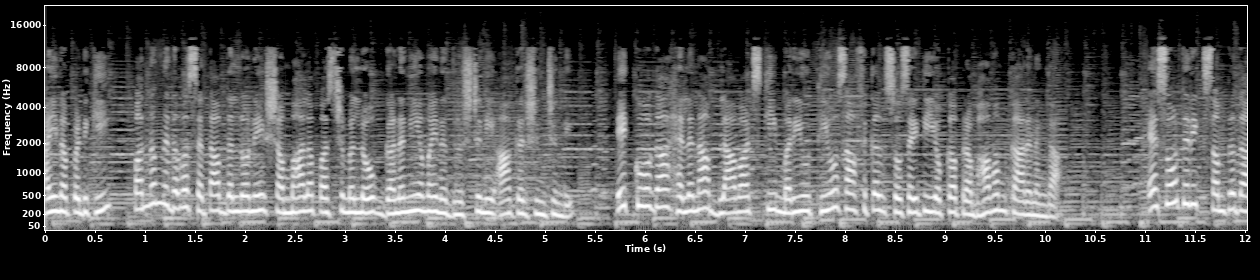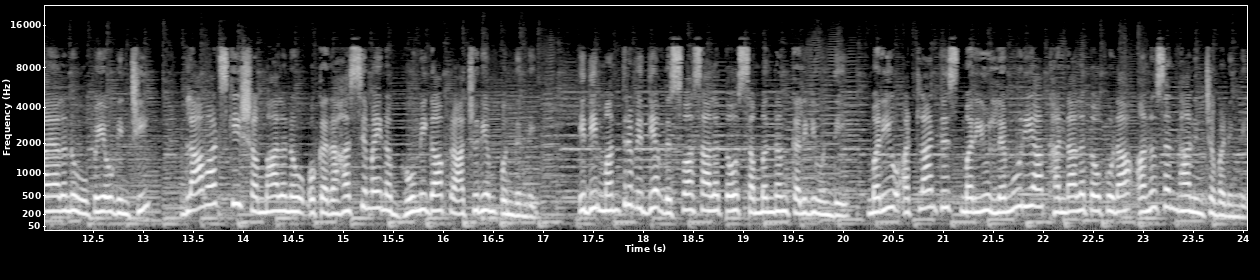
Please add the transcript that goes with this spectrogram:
అయినప్పటికీ పంతొమ్మిదవ శతాబ్దంలోనే శంభాల పశ్చిమంలో గణనీయమైన దృష్టిని ఆకర్షించింది. ఎక్కువగా హెలెనా బ్లావాట్స్కీ మరియు థియోసాఫికల్ సొసైటీ యొక్క ప్రభావం కారణంగా. ఎసోటెరిక్ సంప్రదాయాలను ఉపయోగించి బ్లావాట్స్కీ శంభాలను ఒక రహస్యమైన భూమిగా ప్రాచుర్యం పొందింది. ఇది మంత్ర విద్య విశ్వాసాలతో సంబంధం కలిగి ఉంది మరియు అట్లాంటిస్ మరియు లెమూరియా ఖండాలతో కూడా అనుసంధానించబడింది.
